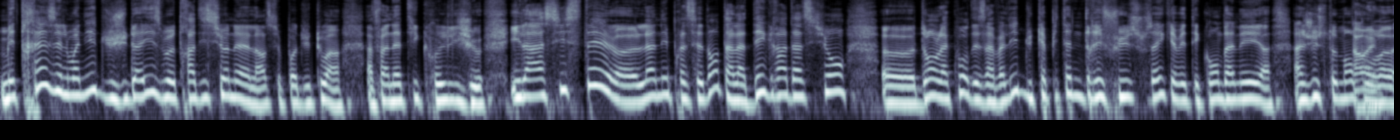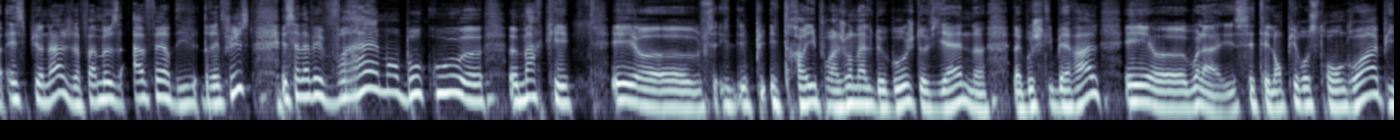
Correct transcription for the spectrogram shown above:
mais très éloigné du judaïsme traditionnel. Hein. C'est pas du tout un, un fanatique religieux. Il a assisté euh, l'année précédente à la dégradation euh, dans la cour des Invalides du capitaine Dreyfus. Vous savez qui avait été condamné injustement Ah pour ouais. espionnage, la fameuse affaire Dreyfus, et ça l'avait vraiment beaucoup euh, euh, marqué. Et euh, il, il travaillait pour un journal de gauche de Vienne, la gauche libérale, et euh, voilà, c'était l'empire austro-hongrois. Et puis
